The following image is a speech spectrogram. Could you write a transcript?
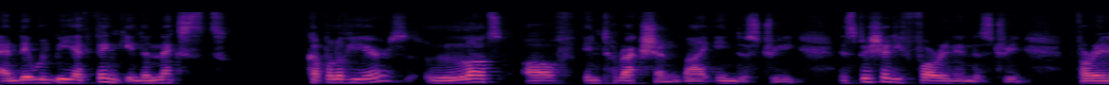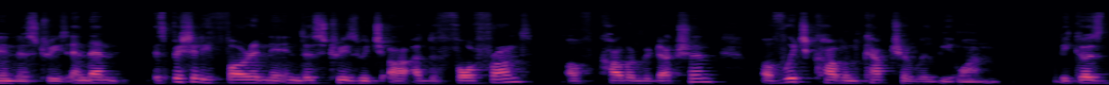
And there will be, I think, in the next couple of years, lots of interaction by industry, especially foreign industry, foreign industries, and then especially foreign industries which are at the forefront of carbon reduction, of which carbon capture will be one. Because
